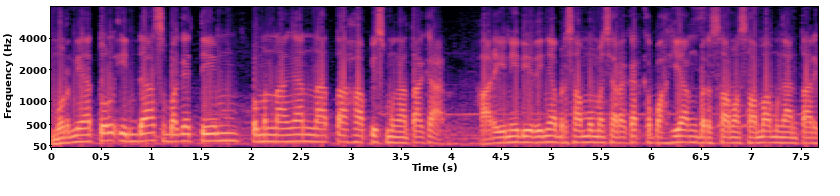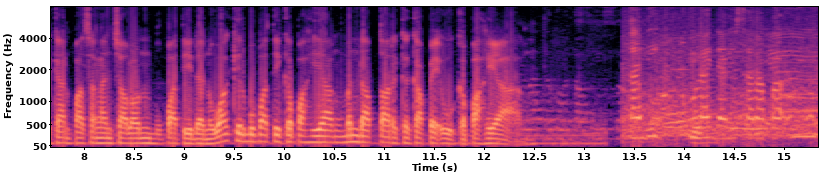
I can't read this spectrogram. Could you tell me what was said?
Murniatul Indah sebagai tim pemenangan Nata Hafiz mengatakan, hari ini dirinya bersama masyarakat Kepahyang bersama-sama mengantarkan pasangan calon bupati dan wakil bupati Kepahyang mendaftar ke KPU Kepahyang. Tadi mulai dari sarapan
